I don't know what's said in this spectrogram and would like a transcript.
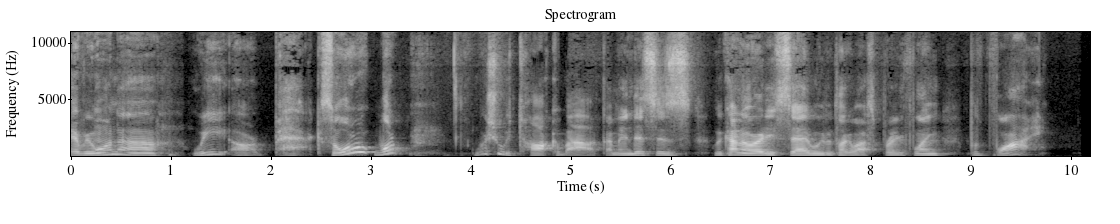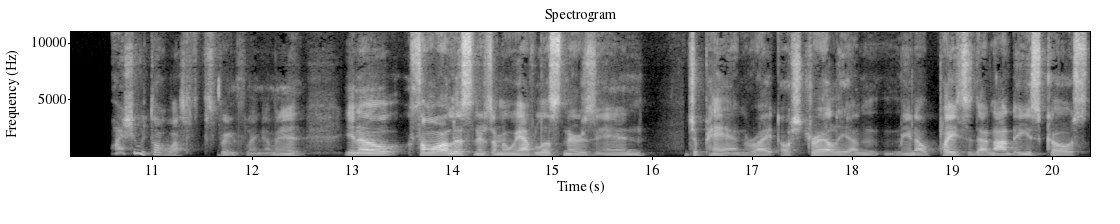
Everyone. Uh, we are back. So what, what what should we talk about? I mean, this is we kind of already said we're going to talk about spring fling, but why? Why should we talk about spring fling? I mean, it, you know, some of our listeners. I mean, we have listeners in Japan, right, Australia, and you know, places that are not the East Coast.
